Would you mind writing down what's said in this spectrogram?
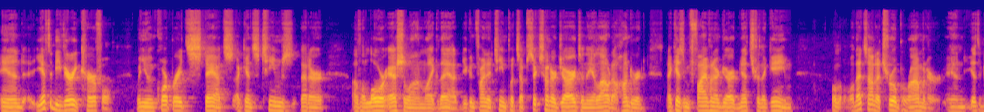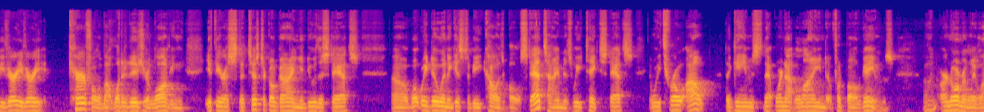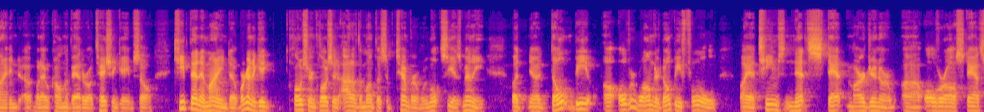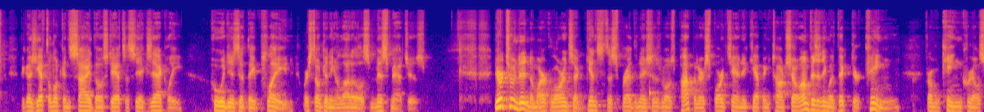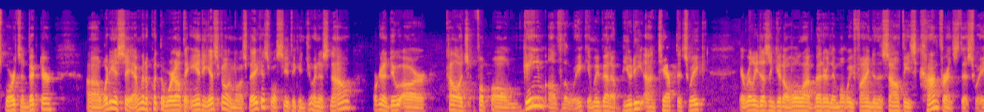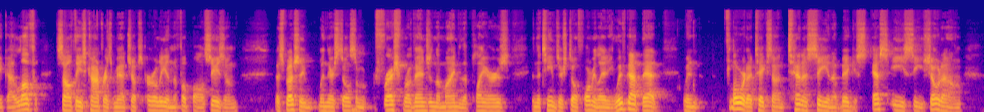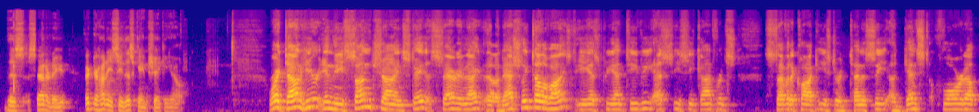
And you have to be very careful when you incorporate stats against teams that are of a lower echelon like that. You can find a team puts up 600 yards and they allowed 100. That gives them 500 yard nets for the game. Well, well, that's not a true barometer, and you have to be very, very careful about what it is you're logging. If you're a statistical guy and you do the stats, uh, what we do when it gets to be college bowl stat time is we take stats and we throw out the games that were not lined football games uh, are normally lined uh, what I would call Nevada rotation games. So keep that in mind. Uh, we're going to get closer and closer out of the month of September, and we won't see as many. But you know, don't be uh, overwhelmed or don't be fooled by a team's net stat margin or uh, overall stats because you have to look inside those stats to see exactly who it is that they played. We're still getting a lot of those mismatches. You're tuned in to Mark Lawrence Against the Spread, the nation's most popular sports handicapping talk show. I'm visiting with Victor King from King Creole Sports. And Victor, uh, what do you say? I'm going to put the word out to Andy Iskoe in Las Vegas. We'll see if he can join us now. We're going to do our college football game of the week, and we've got a beauty on tap this week. It really doesn't get a whole lot better than what we find in the Southeast Conference this week. I love Southeast Conference matchups early in the football season, especially when there's still some fresh revenge in the mind of the players and the teams are still formulating. We've got that when Florida takes on Tennessee in a big SEC showdown this Saturday. Victor, how do you see this game shaking out? Right down here in the Sunshine State, Saturday night, uh, nationally televised, ESPN TV, SEC Conference, 7 o'clock Eastern, Tennessee against Florida.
